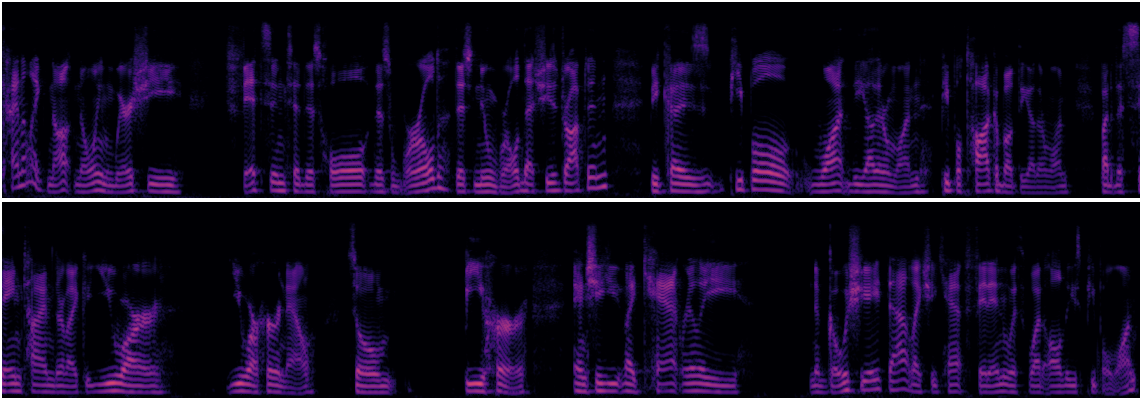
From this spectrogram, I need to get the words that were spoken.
kind of like not knowing where she fits into this whole this world this new world that she's dropped in because people want the other one. People talk about the other one but at the same time they're like you are you are her now. So be her. And she like can't really negotiate that. Like she can't fit in with what all these people want.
